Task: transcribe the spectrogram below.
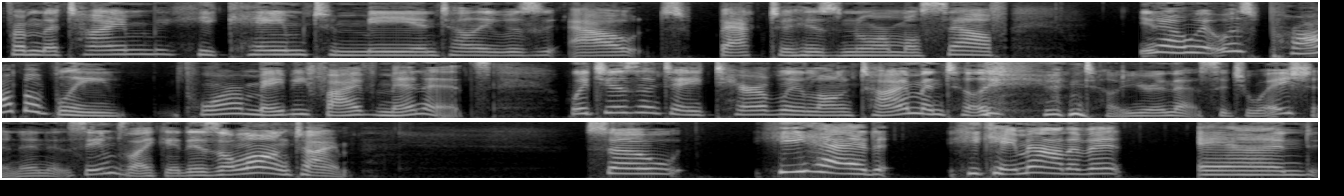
from the time he came to me until he was out back to his normal self. You know, it was probably four, maybe five minutes, which isn't a terribly long time until you, until you're in that situation. And it seems like it is a long time. So he had he came out of it and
